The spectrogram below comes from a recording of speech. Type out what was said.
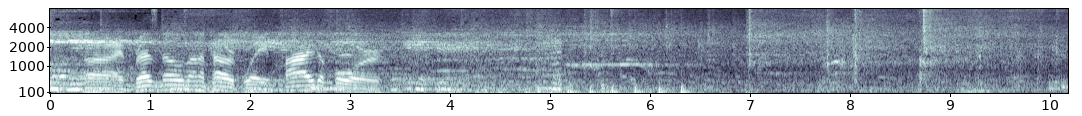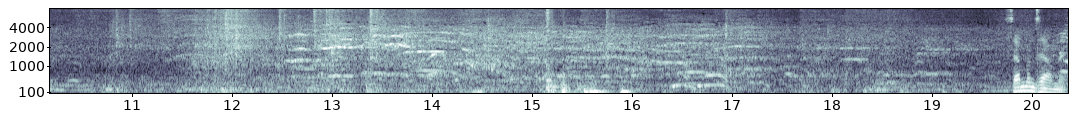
All right, Fresno's on a power play, five to four. Someone's helmet.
